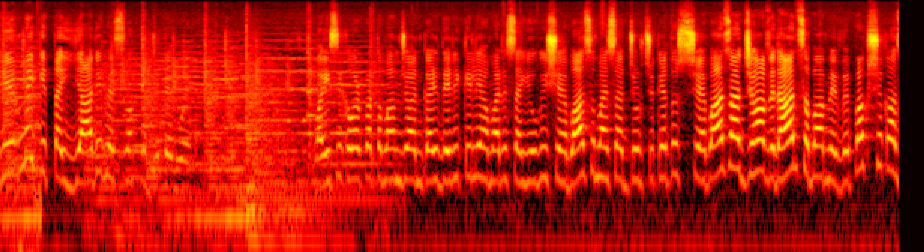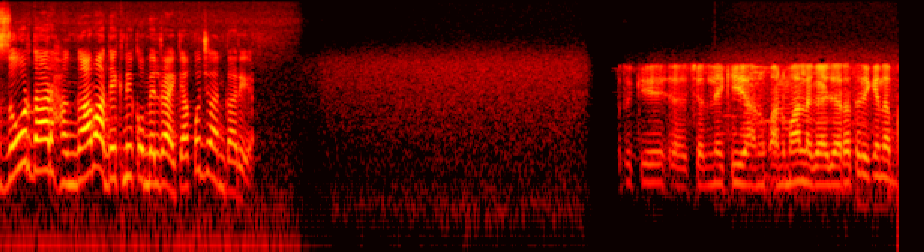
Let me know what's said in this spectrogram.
घेरने की तैयारी में इस वक्त जुटे हुए हैं। वहीं इसी खबर पर तमाम जानकारी देने के लिए हमारे सहयोगी शहबाज हमारे साथ जुड़ चुके हैं। तो शहबाज, आज जहाँ विधानसभा में विपक्ष का जोरदार हंगामा देखने को मिल रहा है, क्या कुछ जानकारी है? के चलने की अनुमान लगाया जा रहा था, लेकिन अब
